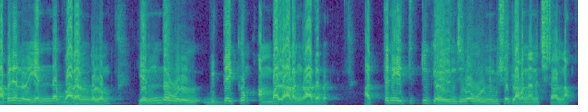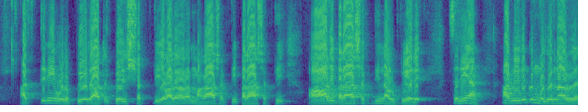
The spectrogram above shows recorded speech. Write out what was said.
அப்படின்னு எந்த வரங்களும் எந்த ஒரு வித்தைக்கும் அம்பாள் அடங்காதவன். அத்தனை தூக்கி எரிஞ்சிருவா ஒரு நிமிஷத்துல அவன் நினைச்சிட்டாலாம் அத்தனை ஒரு பேராற்றல் பேர் சக்தி அதனால மகாசக்தி பராசக்தி ஆதி பராசக்தின்னு அவள் பேரே. சரியா? அப்படி இருக்கும்போது என்னாவது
